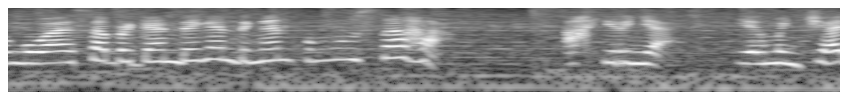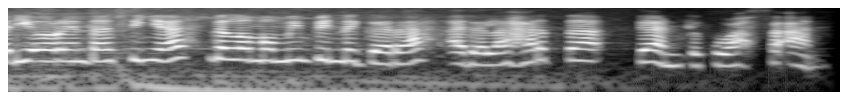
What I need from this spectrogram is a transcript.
penguasa bergandengan dengan pengusaha. Akhirnya, yang menjadi orientasinya dalam memimpin negara adalah harta dan kekuasaan.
